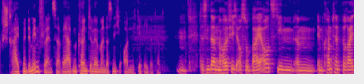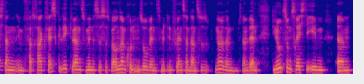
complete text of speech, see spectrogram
Streit mit einem Influencer werden könnte, wenn man das nicht ordentlich geregelt hat. Hm. Das sind dann häufig auch so Buyouts, die im, ähm, im Content-Bereich dann im Vertrag festgelegt werden. Zumindest ist es bei unseren Kunden so, wenn es mit Influencern dann zu, ne, dann, dann werden die Nutzungsrechte eben ähm,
